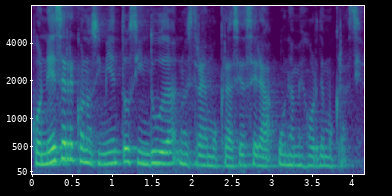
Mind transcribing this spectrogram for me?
Con ese reconocimiento, sin duda, nuestra democracia será una mejor democracia.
